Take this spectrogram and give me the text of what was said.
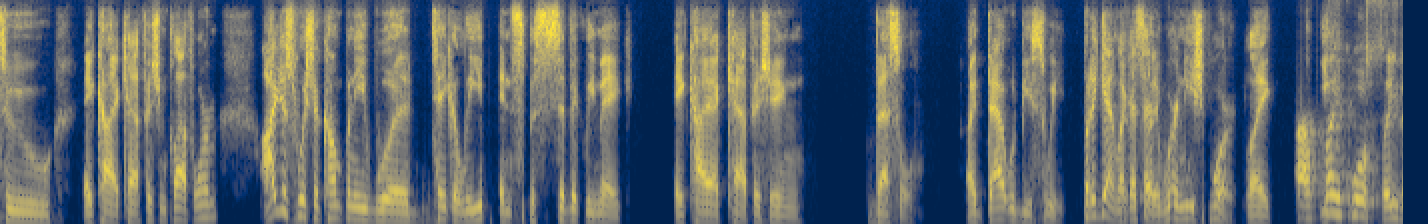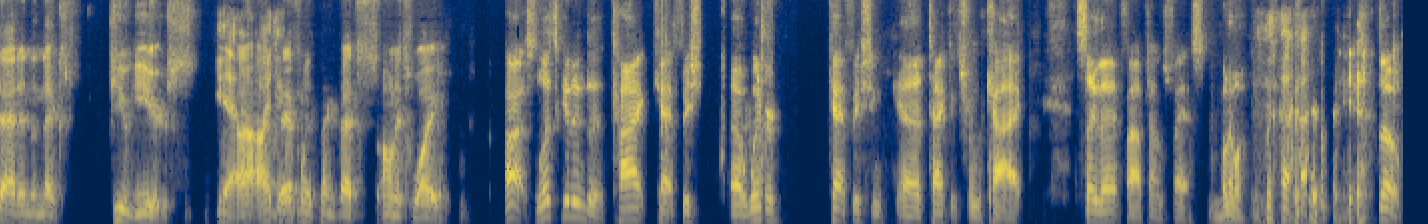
to a kayak catfishing platform. I just wish a company would take a leap and specifically make a kayak catfishing vessel. Like that would be sweet. But again, like I said, we're a niche sport. Like I think we'll see that in the next few years. yeah, I, I, I think definitely think that's on its way. All right, so let's get into kayak catfish, uh, winter catfishing uh, tactics from the kayak. Say that five times fast. Blah, blah. Yeah. So,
